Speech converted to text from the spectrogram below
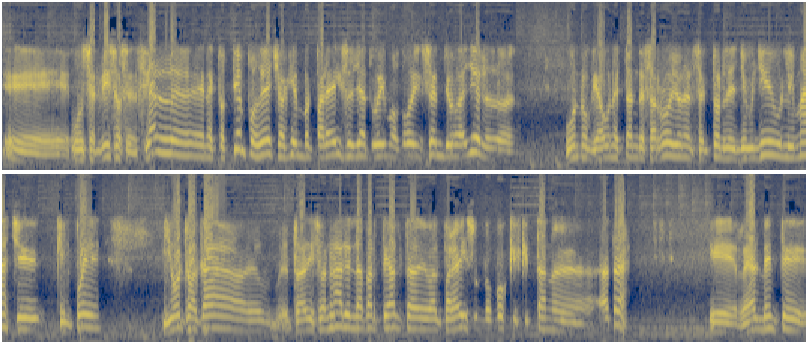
eh, un servicio esencial eh, en estos tiempos. De hecho, aquí en Valparaíso ya tuvimos dos incendios ayer, uno que aún está en desarrollo en el sector de Yiu Limache, Quilpué, y otro acá eh, tradicional en la parte alta de Valparaíso, los bosques que están eh, atrás. Eh, realmente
